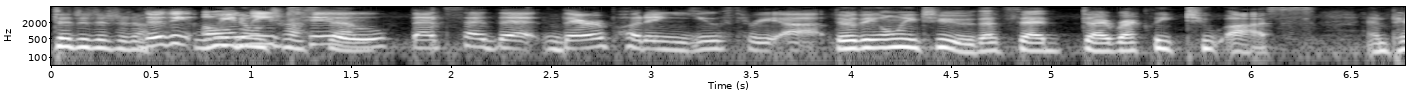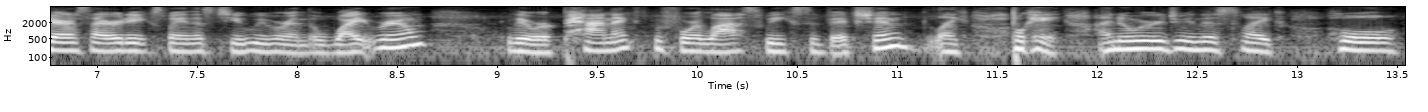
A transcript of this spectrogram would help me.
Da, da, da, da, da. They're the we only don't trust two them. that said that they're putting you three up. They're the only two that said directly to us. And Paras, I already explained this to you. We were in the white room. They were panicked before last week's eviction. Like, okay, I know we were doing this like whole.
